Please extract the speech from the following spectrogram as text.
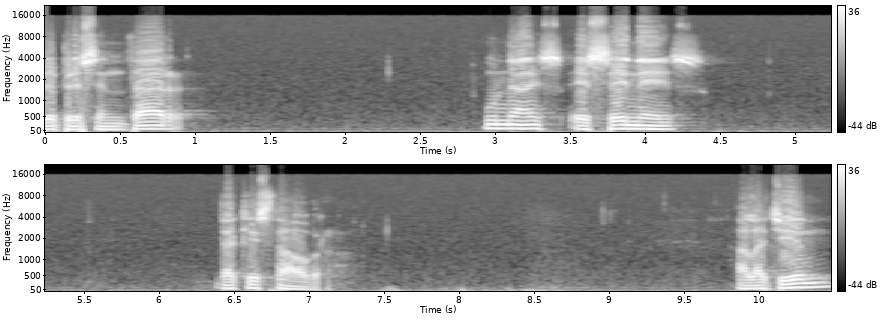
representar unes escenes d'aquesta obra. A la gent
